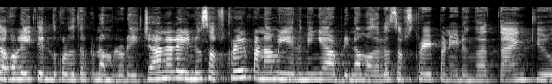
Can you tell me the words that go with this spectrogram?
தகவலை தெரிந்து கொள்வதற்கு நம்மளுடைய சேனலை இன்னும் சப்ஸ்கிரைப் பண்ணாமல் இருந்தீங்க அப்படின்னா முதல்ல சப்ஸ்கிரைப் பண்ணிவிடுங்க தேங்க்யூ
